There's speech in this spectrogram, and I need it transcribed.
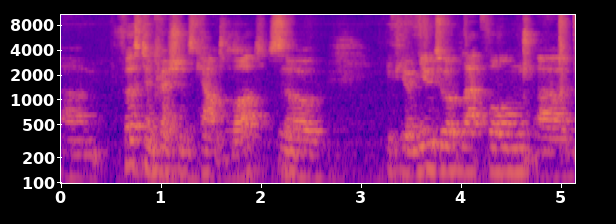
Um, first impressions count a lot. So if you're new to a platform, uh,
